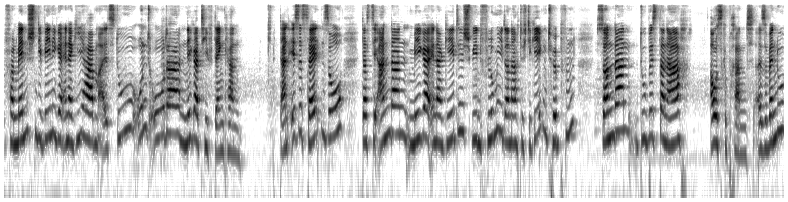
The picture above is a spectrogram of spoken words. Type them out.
von Menschen, die weniger Energie haben als du und oder Negativdenkern, dann ist es selten so, dass die anderen mega energetisch wie ein Flummi danach durch die Gegend hüpfen, sondern du bist danach ausgebrannt. Also wenn du,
